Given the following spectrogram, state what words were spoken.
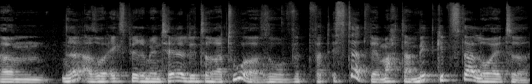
Ähm, ne? Also experimentelle Literatur. So, was, was ist das? Wer macht da mit? Gibt es da Leute?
